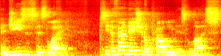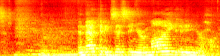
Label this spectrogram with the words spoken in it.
And Jesus is like, see, the foundational problem is lust. And that can exist in your mind and in your heart,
